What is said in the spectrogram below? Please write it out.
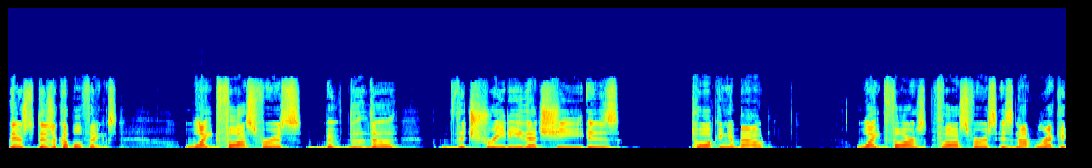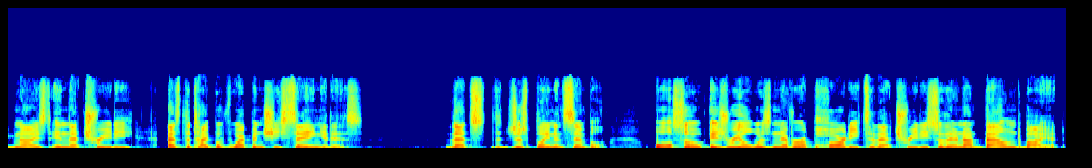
There's there's a couple of things. White phosphorus, the the, the treaty that she is talking about White phosphorus is not recognized in that treaty as the type of weapon she's saying it is. That's just plain and simple. Also, Israel was never a party to that treaty, so they're not bound by it.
